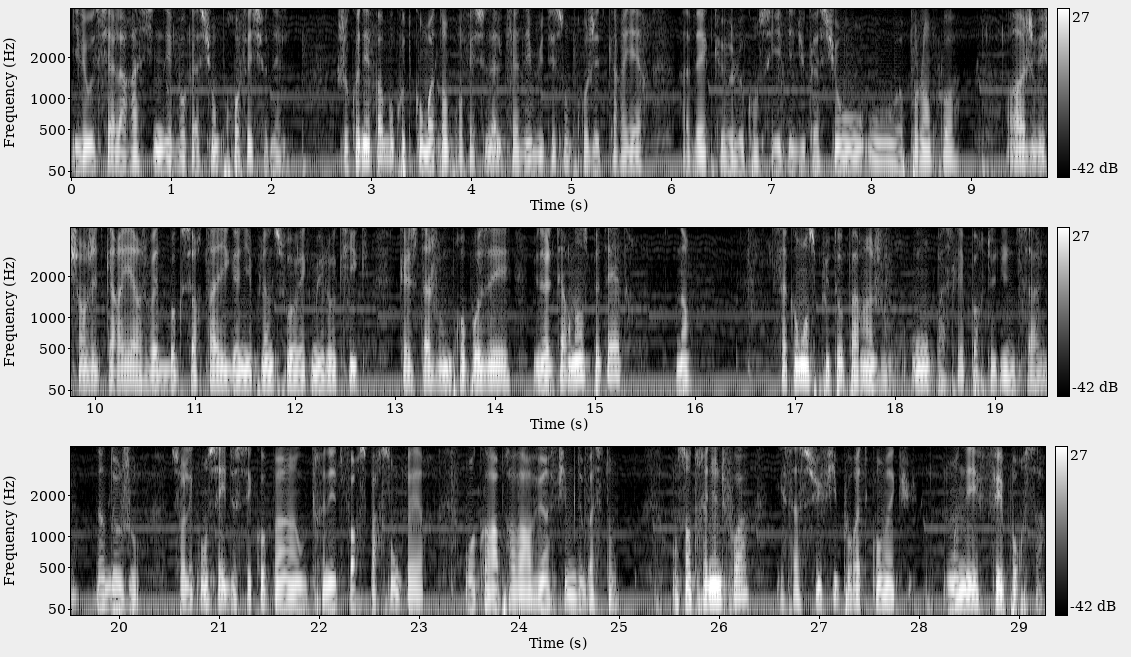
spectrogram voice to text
il est aussi à la racine des vocations professionnelles. Je connais pas beaucoup de combattants professionnels qui a débuté son projet de carrière avec euh, le conseiller d'éducation ou à Pôle emploi. Ah, je vais changer de carrière, je vais être boxeur taille et gagner plein de sous avec mes low kicks. Quel stage vous me proposez? Une alternance peut-être? Non. Ça commence plutôt par un jour où on passe les portes d'une salle, d'un dojo, sur les conseils de ses copains ou traîné de force par son père, ou encore après avoir vu un film de baston. On s'entraîne une fois et ça suffit pour être convaincu. On est fait pour ça.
